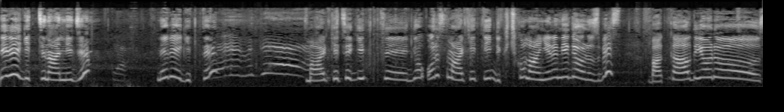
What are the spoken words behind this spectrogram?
nereye gittin anneciğim? Nereye gittin? Markete gittin. Yok orası market değildi. Küçük olan yere ne diyoruz biz? Bakkal diyoruz.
